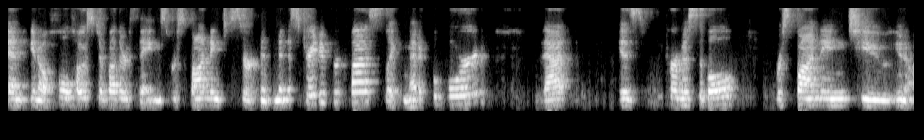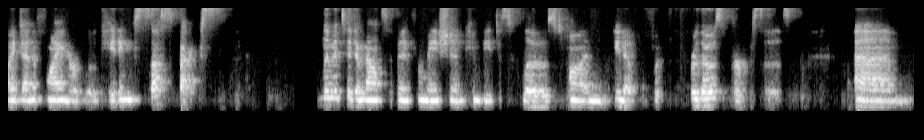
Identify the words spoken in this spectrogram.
and you know, a whole host of other things. Responding to certain administrative requests like medical board, that is permissible. Responding to you know, identifying or locating suspects. Limited amounts of information can be disclosed on you know for those purposes. Um,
